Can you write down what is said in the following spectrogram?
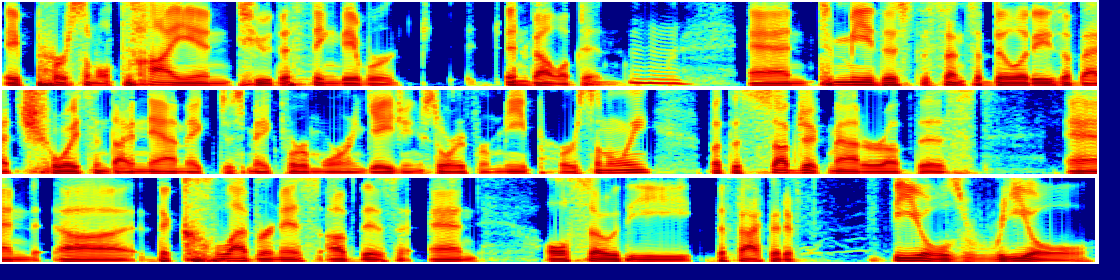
a personal tie in to the thing they were enveloped in. Mm-hmm. And to me, this the sensibilities of that choice and dynamic just make for a more engaging story for me personally. But the subject matter of this and uh, the cleverness of this, and also the the fact that it feels real,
